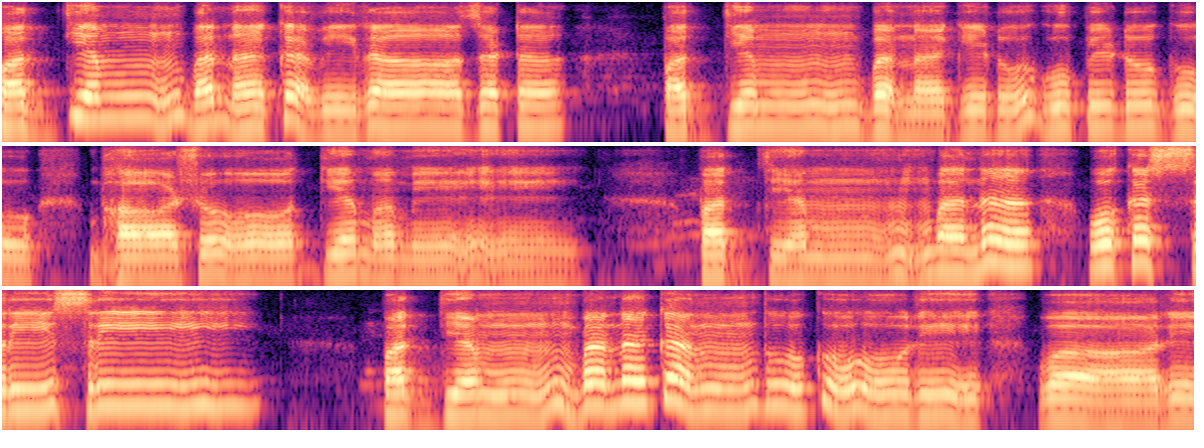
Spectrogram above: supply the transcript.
పద్యం బన కవిరాజట పద్యం బన గిడుగు పిడుగు భాషోద్యమమే. పద్యం బన ఒక శ్రీ శ్రీ పద్యం బనకందు కోరి వారే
